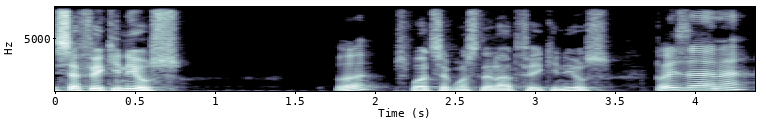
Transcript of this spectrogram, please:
Isso é fake news? Hã? Isso pode ser considerado fake news? Pois é, né?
